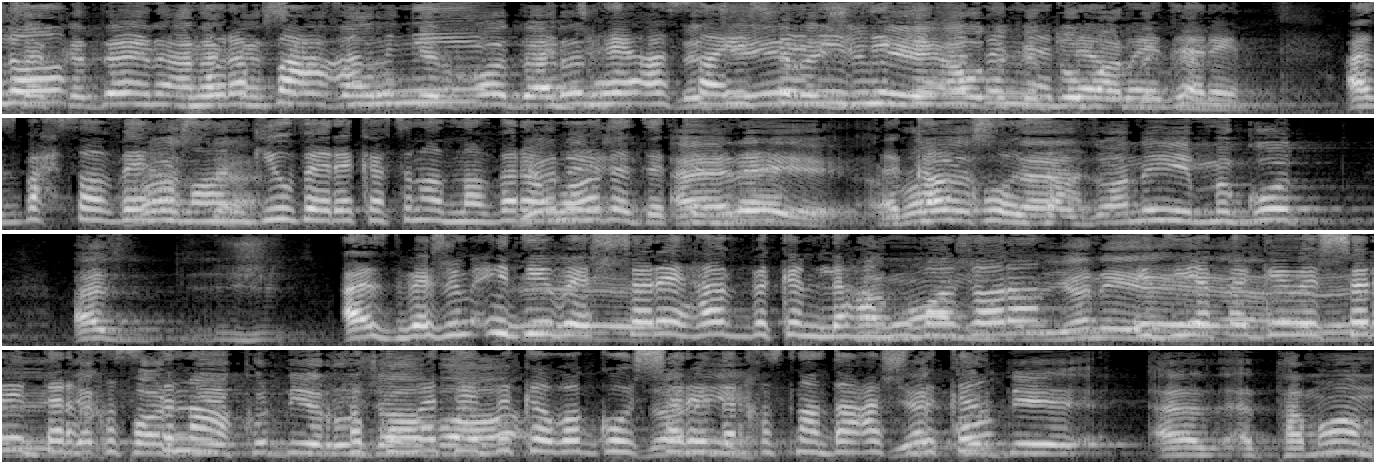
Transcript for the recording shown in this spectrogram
سەرکردن ئەنە کەسێ زەڵکی خۆ دارن لە جێ ڕژیمێ ئەو دکە تۆمار دەکەن از بحثا وی همانگی و ویرکتنا دنبرا وارد دکن کار خوزان زانه مگود از از بێژم ئیدی وێ شەرێ هەف ایدی اه، لە اه، و شری در شەرێ حکومت حکوومەتێ و وەک شری در دەرخستنا داعش بکە اه، تەمام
